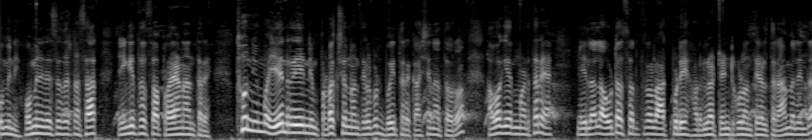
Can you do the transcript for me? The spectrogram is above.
ಓಮಿನಿ. ಓಮಿನಿ ನಿಲ್ಲಿಸಿದ ತಕ್ಷಣ, ಸರ್, ಹೆಂಗಿತ್ತು ಸರ್ ಪ್ರಯಾಣ? ಅಂತಾರೆ. ಥೂ, ನಿಮ್ಮ ಏನು ನಿಮ್ಮ ಪ್ರೊಡಕ್ಷನ್ ಅಂತ ಹೇಳ್ಬಿಟ್ಟು ಬೈತಾರೆ ಕಾಶಿನಾಥ್ ಅವರು. ಅವಾಗ ಏನು ಮಾಡ್ತಾರೆ, ಇಲ್ಲೆಲ್ಲ ಔಟ್ ಆಫ್ ಸರ್ತ್ರಲ್ಲ ಹಾಕ್ಬಿಡಿ, ಅವರೆಲ್ಲ ಟೆಂಟ್ಗಳು ಅಂತ ಹೇಳ್ತಾರೆ. ಆಮೇಲಿಂದ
